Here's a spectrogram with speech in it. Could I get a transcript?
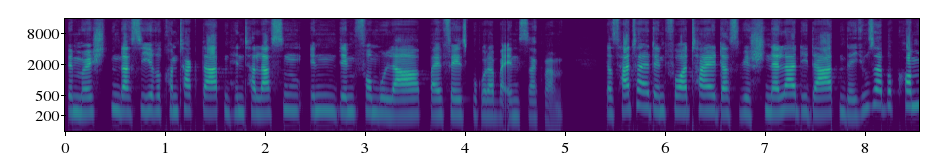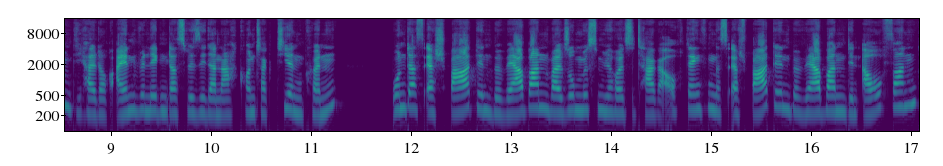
wir möchten, dass sie ihre Kontaktdaten hinterlassen in dem Formular bei Facebook oder bei Instagram. Das hat halt den Vorteil, dass wir schneller die Daten der User bekommen, die halt auch einwilligen, dass wir sie danach kontaktieren können. Und das erspart den Bewerbern, weil so müssen wir heutzutage auch denken, das erspart den Bewerbern den Aufwand,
